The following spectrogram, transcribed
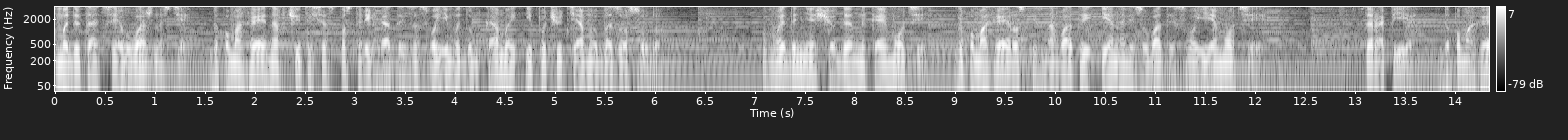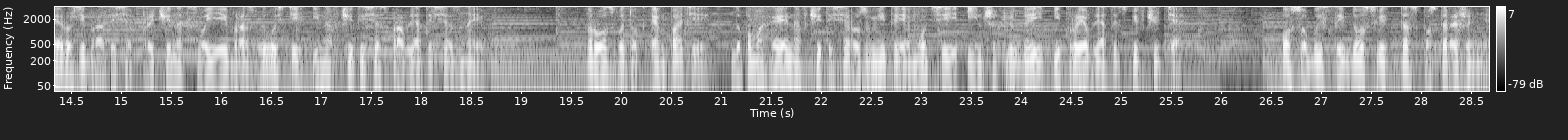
Медитація уважності допомагає навчитися спостерігати за своїми думками і почуттями без осуду. Ведення щоденника емоцій допомагає розпізнавати і аналізувати свої емоції. Терапія допомагає розібратися в причинах своєї вразливості і навчитися справлятися з нею. Розвиток емпатії допомагає навчитися розуміти емоції інших людей і проявляти співчуття. Особистий досвід та спостереження.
